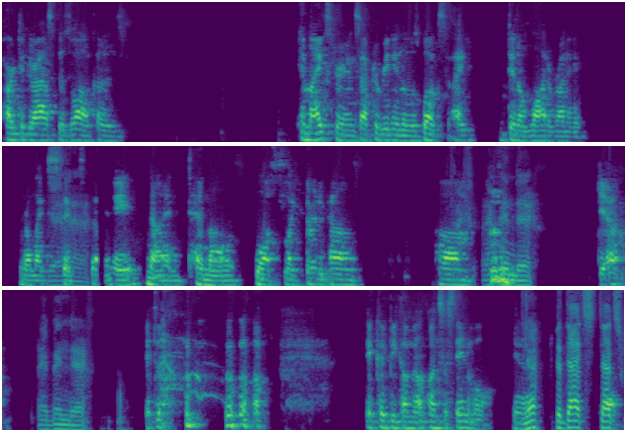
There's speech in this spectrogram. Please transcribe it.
hard to grasp as well because in my experience after reading those books, I did a lot of running. Run like yeah. six, seven, eight, nine, ten miles, lost like thirty pounds. Um, I've been there. Yeah. I've been there. It's it could become unsustainable. You know? Yeah. But that's that's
